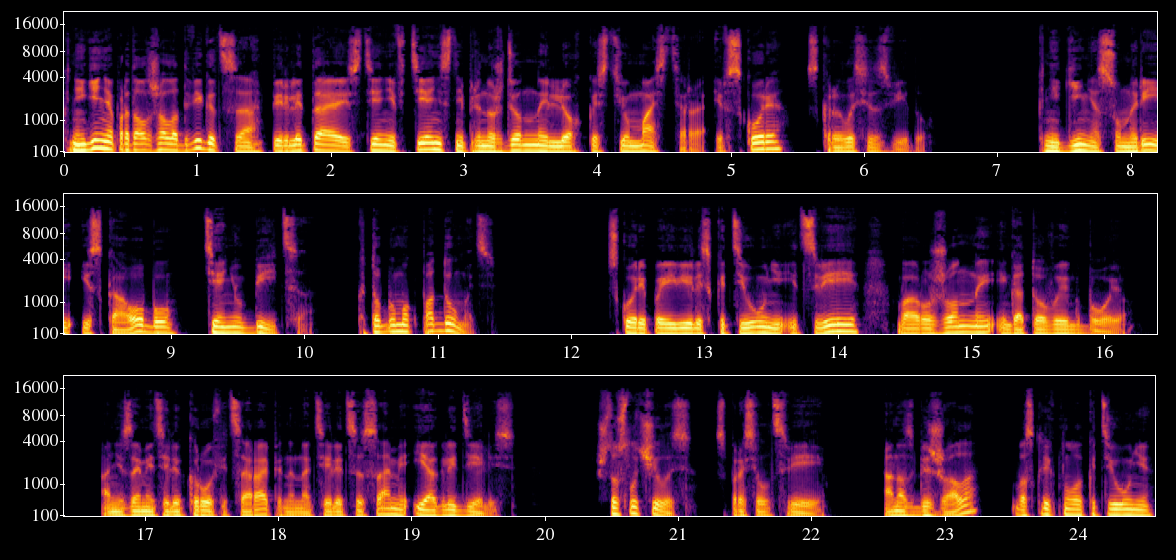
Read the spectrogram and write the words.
Княгиня продолжала двигаться, перелетая из тени в тень с непринужденной легкостью мастера, и вскоре скрылась из виду. Княгиня Сунри из Каобу — тень-убийца. Кто бы мог подумать? Вскоре появились Катиуни и Цвеи, вооруженные и готовые к бою. Они заметили кровь и царапины на теле Цесами и огляделись. «Что случилось?» — спросил Цвеи. «Она сбежала?» — воскликнула Катиуни.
